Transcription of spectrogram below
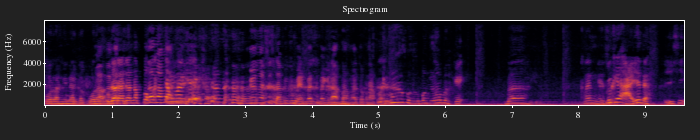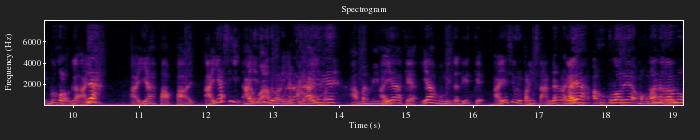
kurang ini agak kurang udah rada nepok Nggak, nggak, kencang nggak, lagi Enggak nggak sih, tapi gue pengen banget dipanggil abah nggak tau kenapa. kenapa gue panggil abah Kayak bah gitu. Keren gak sih? gue kayak ayah dah. Iya sih gue kalau nggak Ya. ayah ayah papa ayah sih Nggak, ayah sih udah abah paling udah enak. ayah abah. ya. Abah mimi. ayah kayak ya mau minta duit kayak ayah sih udah paling standar lah ya. Ayah aku keluar ya. Mau ke mana Ah, kamu?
